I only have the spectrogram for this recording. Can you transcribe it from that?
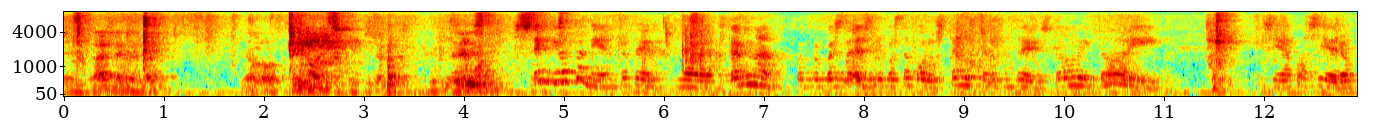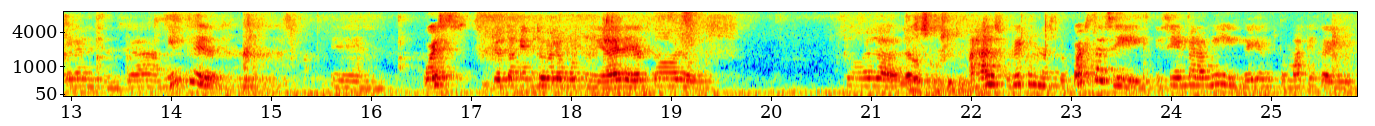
Entrarle, ¿verdad? Yo sí, yo también creo que la terna fue propuesta, es propuesta por usted, usted los entrevistó y todo, y, si ya consideró que la licenciada Mildred, eh, pues yo también tuve la oportunidad de leer todos los todos los, currículums. Ajá, los currículums, las propuestas y, y sí, para mí, ella es automática y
